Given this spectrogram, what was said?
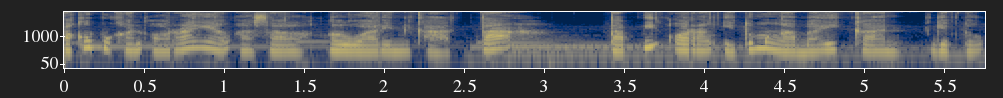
aku bukan orang yang asal ngeluarin kata tapi orang itu mengabaikan gitu.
